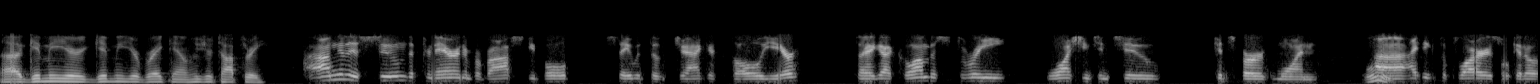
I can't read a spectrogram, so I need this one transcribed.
Uh, give me your give me your breakdown. Who's your top three? I'm going to assume that Panarin and Bobrovsky both stay with the Jackets the whole year. So I got Columbus three, Washington two, Pittsburgh one. Uh, I think the Flyers will get a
